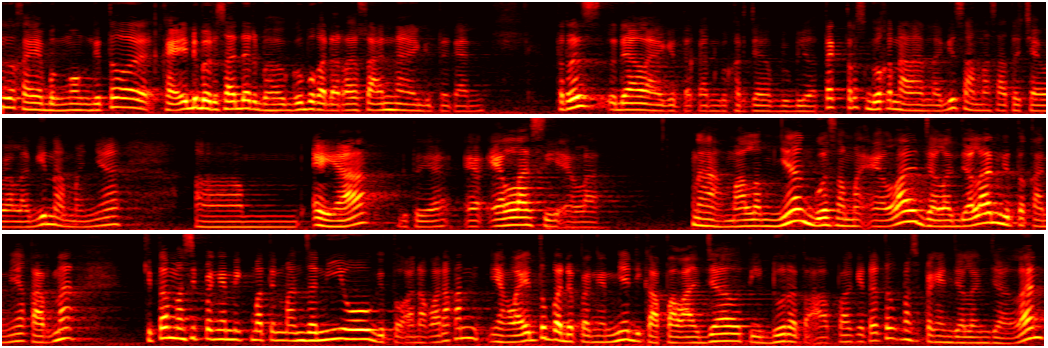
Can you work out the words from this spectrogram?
gue kayak bengong gitu kayak dia baru sadar bahwa gue bukan orang sana gitu kan. Terus udahlah gitu kan gue kerja bibliotek terus gue kenalan lagi sama satu cewek lagi namanya um, Ea gitu ya. E Ella sih Ella. Nah malamnya gue sama Ella jalan-jalan gitu kan ya karena kita masih pengen nikmatin Manzanio gitu. Anak-anak kan yang lain tuh pada pengennya di kapal aja tidur atau apa. Kita tuh masih pengen jalan-jalan.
